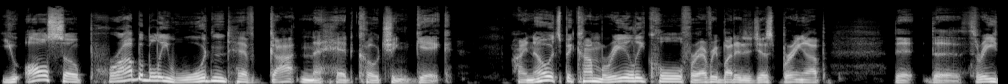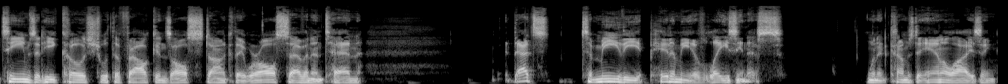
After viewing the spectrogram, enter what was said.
You also probably wouldn't have gotten a head coaching gig. I know it's become really cool for everybody to just bring up the the three teams that he coached with the Falcons all stunk. They were all 7 and 10 that's to me the epitome of laziness when it comes to analyzing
